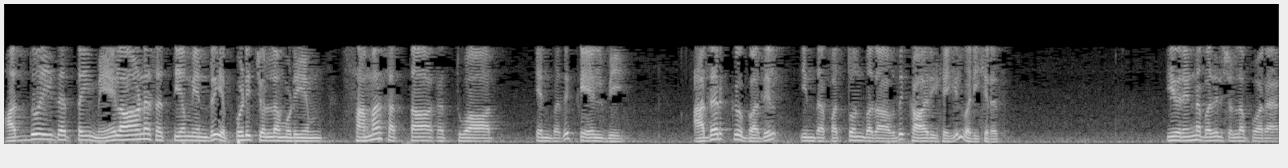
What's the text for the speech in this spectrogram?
அத்வைதத்தை மேலான சத்தியம் என்று எப்படி சொல்ல முடியும்? சமசத்தாகத்வாத் என்பது கேள்வி. அதற்கு பதில் இந்த பத்தொன்பதாவது காரிகையில் வருகிறது. இவர் என்ன பதில் சொல்ல போறார்?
